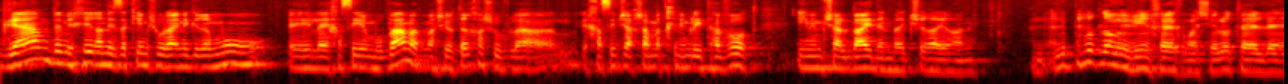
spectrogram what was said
גם במחיר הנזקים שאולי נגרמו אה, ליחסים עם אובמה, ומה שיותר חשוב, ליחסים שעכשיו מתחילים להתהוות עם ממשל ביידן בהקשר האיראני? אני, אני פשוט לא מבין חלק מהשאלות האלה.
